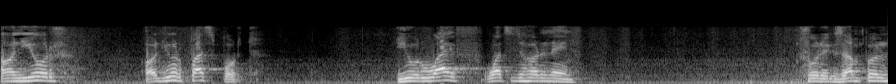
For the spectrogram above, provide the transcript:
on your on your passport. Your wife what's her name For example,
